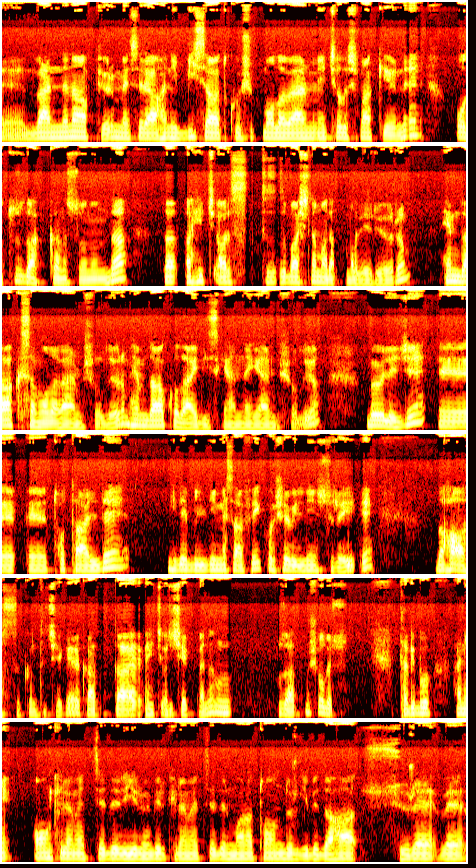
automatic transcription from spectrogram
Ee, ben de ne yapıyorum? Mesela hani bir saat koşup mola vermeye çalışmak yerine 30 dakikanın sonunda daha hiç arısızı başlamadan mola veriyorum. Hem daha kısa mola vermiş oluyorum hem daha kolay disk kendine gelmiş oluyor. Böylece e, e, totalde gidebildiğin mesafeyi koşabildiğin süreyi daha az sıkıntı çekerek hatta hiç acı çekmeden uzatmış oluyorsun. Tabi bu hani 10 kilometredir, 21 kilometredir, maratondur gibi daha süre ve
